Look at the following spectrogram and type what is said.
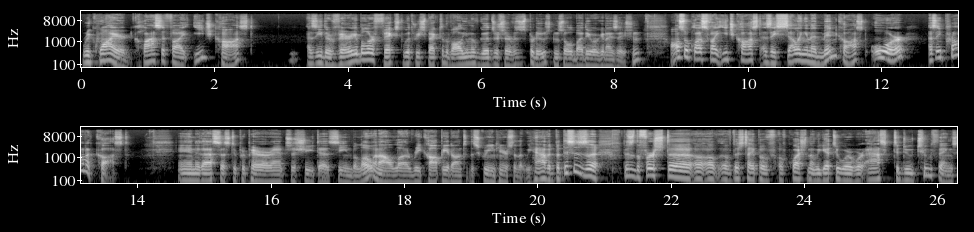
Required, classify each cost as either variable or fixed with respect to the volume of goods or services produced and sold by the organization. Also classify each cost as a selling and admin cost or as a product cost. And it asks us to prepare our answer sheet as seen below, and I'll uh, recopy it onto the screen here so that we have it. But this is uh, this is the first uh, of, of this type of, of question that we get to where we're asked to do two things.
